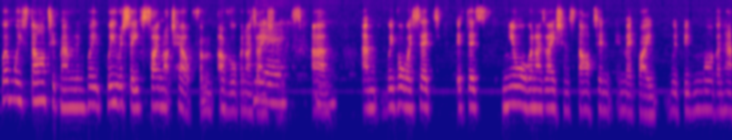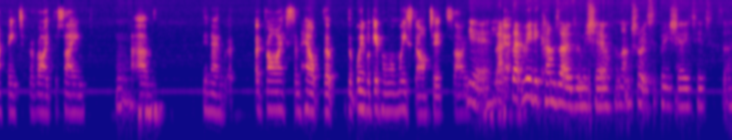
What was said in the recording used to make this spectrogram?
when we started Marilyn, we, we received so much help from other organisations, yeah. um, and we've always said if there's new organisations starting in Medway, we'd be more than happy to provide the same, mm. um, you know, advice and help that, that we were given when we started. So yeah that, yeah. that really comes over, Michelle, and I'm sure it's appreciated. So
